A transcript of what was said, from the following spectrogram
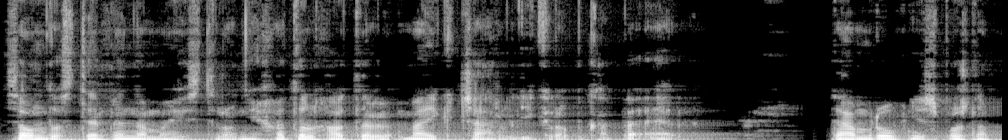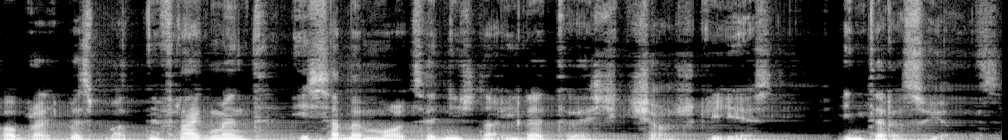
są dostępne na mojej stronie hotelhotelmikecharlie.pl. Tam również można pobrać bezpłatny fragment i samemu ocenić, na ile treść książki jest interesująca.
